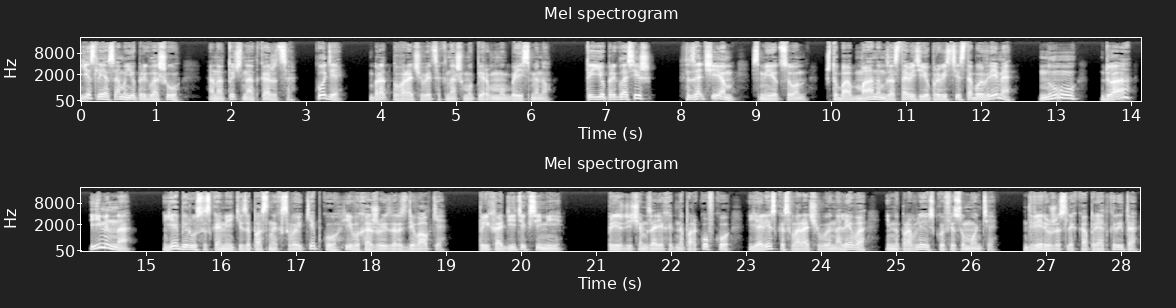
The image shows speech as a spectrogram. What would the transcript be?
Если я сам ее приглашу, она точно откажется. Коди, Брат поворачивается к нашему первому бейсмену. «Ты ее пригласишь?» «Зачем?» — смеется он. «Чтобы обманом заставить ее провести с тобой время?» «Ну, да, именно». Я беру со скамейки запасных свою кепку и выхожу из раздевалки. «Приходите к семи». Прежде чем заехать на парковку, я резко сворачиваю налево и направляюсь к офису Монти. Дверь уже слегка приоткрыта,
